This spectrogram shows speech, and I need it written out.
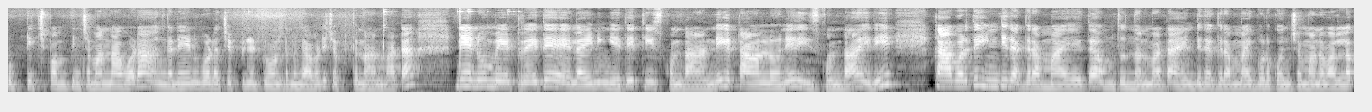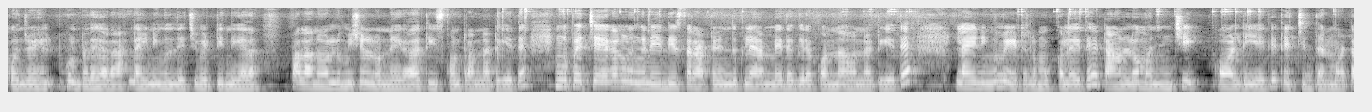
కుట్టించి పంపించమన్నా కూడా ఇంకా నేను కూడా చెప్పినట్టు ఉంటుంది కాబట్టి చెప్తున్నాను అనమాట నేను మీటర్ అయితే లైనింగ్ అయితే తీసుకుంటా అండి. టౌన్లోనే తీసుకుంటా ఇది. కాబట్టి ఇంటి దగ్గర అమ్మాయి అయితే అమ్ముతుందనమాట ఆ ఇంటి దగ్గర అమ్మాయికి కూడా కొంచెం మన వల్ల కొంచెం హెల్ప్ ఉంటుంది కదా. లైనింగ్లు తెచ్చి పెట్టింది కదా. పలానా వాళ్ళు మిషన్లు ఉన్నాయి కదా తీసుకుంటారు అన్నట్టుగా అయితే ఇంకా ప్రత్యేకంగా ఇంకా నేను తీస్తారు అట్ట ఎందుకులే అమ్మాయి దగ్గర కొందాం అన్నట్టుగా అయితే లైనింగ్ మీటర్ల ముక్కలు అయితే టౌన్లో మంచి మంచి క్వాలిటీ అయితే తెచ్చిద్ది అనమాట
